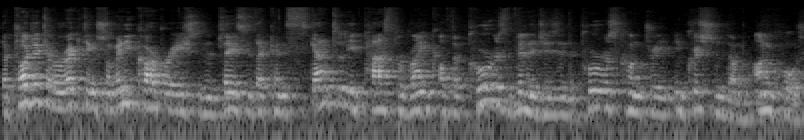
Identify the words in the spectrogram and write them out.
the project of erecting so many corporations in places that can scantily pass the rank of the poorest villages in the poorest country in Christendom, unquote.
